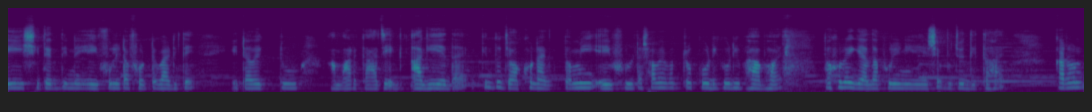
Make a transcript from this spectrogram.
এই শীতের দিনে এই ফুলটা ফোটে বাড়িতে, এটাও একটু আমার কাজে আগিয়ে দেয়। কিন্তু যখন একদমই এই ফুলটা সবেমাত্র করি করি ভাব হয়, তখন ওই গাঁদা ফুল নিয়ে এসে পুজো দিতে হয়। কারণ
